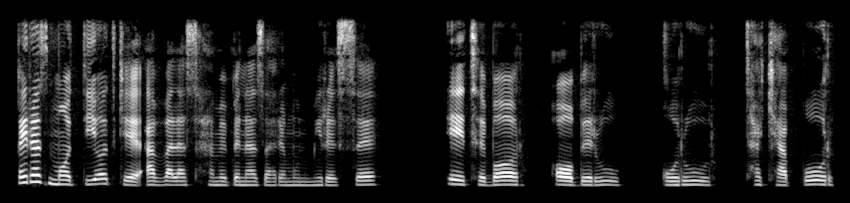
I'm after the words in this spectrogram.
غیر از مادیات که اول از همه به نظرمون می‌رسه اعتبار، آبرو، غرور، تکبر،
